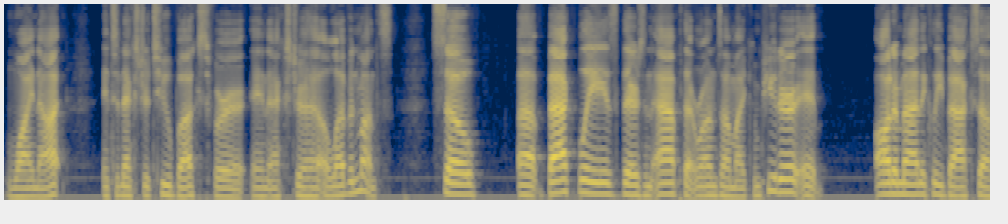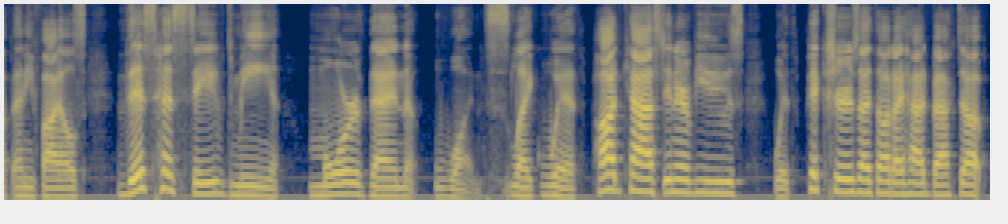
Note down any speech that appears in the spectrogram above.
why not? It's an extra two bucks for an extra 11 months. So, uh, Backblaze, there's an app that runs on my computer. It automatically backs up any files. This has saved me more than once, like with podcast interviews, with pictures I thought I had backed up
